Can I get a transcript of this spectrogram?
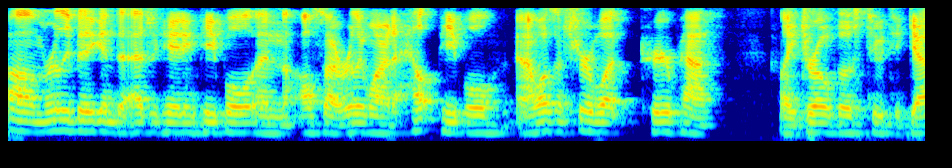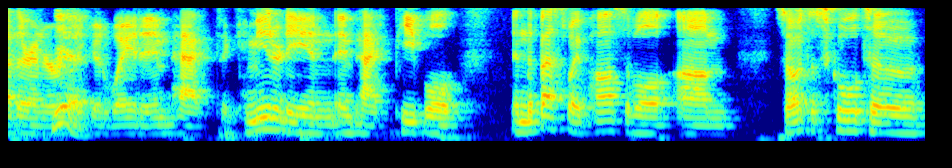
um, really big into educating people, and also I really wanted to help people, and I wasn't sure what career path like drove those two together in a really Yeah. good way to impact the community and impact people in the best way possible. Um, so I went to school to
